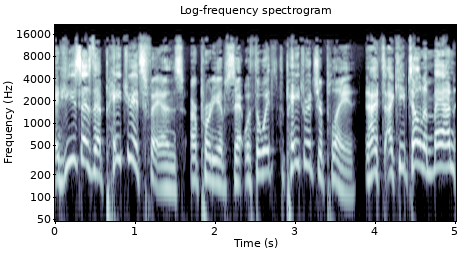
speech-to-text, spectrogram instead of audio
And he says that Patriots fans are pretty upset with the way that the Patriots are playing. And I, I keep telling him, man,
